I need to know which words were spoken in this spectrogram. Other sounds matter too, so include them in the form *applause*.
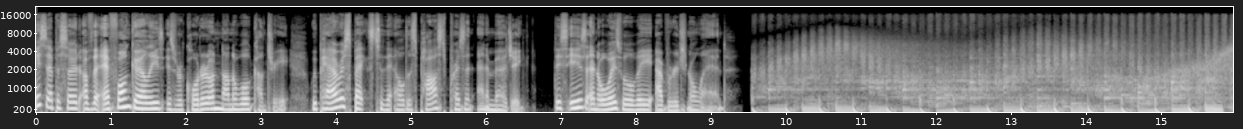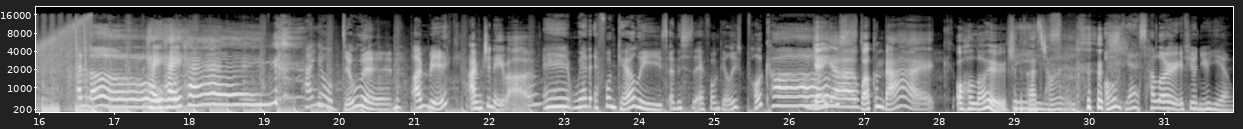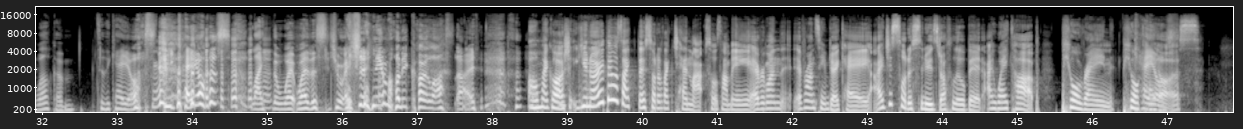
This episode of the F1 Girlies is recorded on Ngunnawal country. We pay our respects to the elders past, present, and emerging. This is and always will be Aboriginal land. Hello. Hey, hey, hey. How y'all doing? I'm Mick, I'm Geneva. and we're the F1 Girlies, and this is the F1 Girlies podcast. Yeah, yeah. Welcome back. Or oh, hello for the first time. Oh *laughs* yes, hello. If you're new here, welcome to the chaos. The *laughs* chaos, like the wet weather situation in *laughs* Monaco last night. oh my gosh. You know, there was like those sort of like 10 laps or something. Everyone everyone seemed okay. I just sort of snoozed off a little bit. I wake up, pure rain, pure Chaos. chaos.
